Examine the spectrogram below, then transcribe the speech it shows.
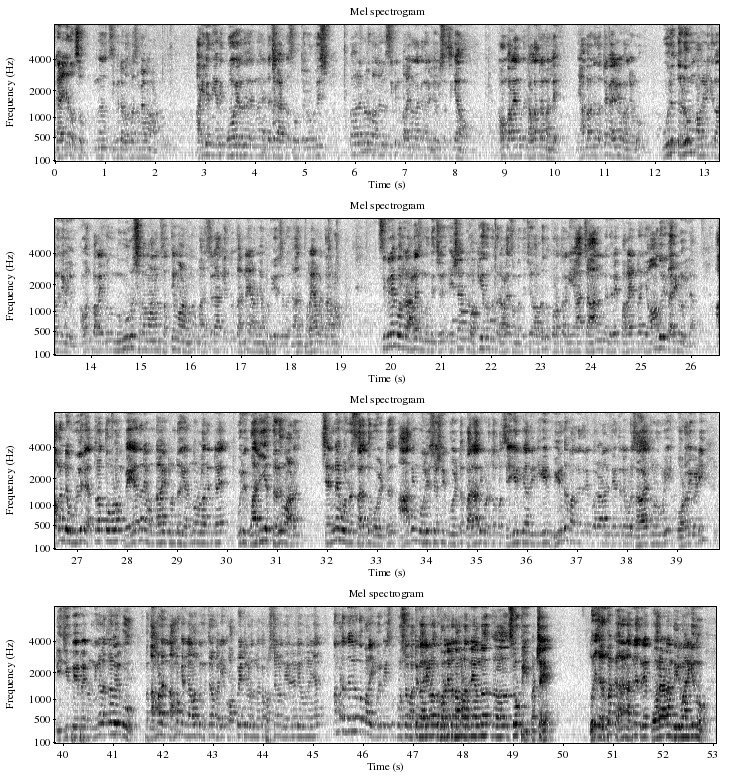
കഴിഞ്ഞ ദിവസവും ഇന്ന് സിബിന്റെ പത്രസമ്മേളനമാണ് അഖില നിയതി പോകരുത് എന്ന് എന്റെ ചില അടുത്ത സുഹൃത്തുക്കൾ ഉപദേശിച്ചു അവരെന്നോട് പറഞ്ഞത് സിബിൻ പറയുന്നതൊക്കെ നിനക്ക് വിശ്വസിക്കാമോ? അവൻ പറയുന്നത് കള്ളത്തരമല്ലേ? ഞാൻ പറഞ്ഞത് ഒറ്റ കാര്യമേ പറഞ്ഞോളൂ ഒരു തെളിവും അവൻ എനിക്ക് തന്നില്ലെങ്കിലും അവൻ പറയുന്നത് നൂറ് ശതമാനം സത്യമാണെന്ന് മനസ്സിലാക്കിയിട്ട് തന്നെയാണ് ഞാൻ പ്രതികരിച്ചത്. ഞാൻ പറയാനുള്ള കാരണം സിബിനെ പോലെ ഒരാളെ സംബന്ധിച്ച് ഏഷ്യാനെറ്റിൽ വർക്ക് ചെയ്തുകൊണ്ടിരുന്ന ഒരാളെ സംബന്ധിച്ച് അവിടുന്ന് പുറത്തിറങ്ങി ആ ചാനലിനെതിരെ പറയേണ്ട യാതൊരു കാര്യങ്ങളുമില്ല അവന്റെ ഉള്ളിൽ എത്രത്തോളം വേദന ഉണ്ടായിട്ടുണ്ട് എന്നുള്ളതിന്റെ ഒരു വലിയ തെളിവാണ് ചെന്നൈ പോലൊരു സ്ഥലത്ത് പോയിട്ട് ആദ്യം പോലീസ് സ്റ്റേഷനിൽ പോയിട്ട് പരാതി കൊടുത്തപ്പോൾ സ്വീകരിക്കാതിരിക്കുകയും വീണ്ടും അതിനെതിരെ പോരാടാൻ ഇദ്ദേഹത്തിന്റെ കൂടെ സഹായത്തോടു കൂടി കോടതി വഴി ഡി ജി പി ഐ നിങ്ങൾ എത്ര പേര് പോകും ഇപ്പൊ നമ്മൾ നമുക്ക് എല്ലാവർക്കും ഇത്തരം വലിയ കോർപ്പറേറ്റുകളിൽ നിന്നൊക്കെ പ്രശ്നങ്ങൾ നേരിടേണ്ടി വന്നു കഴിഞ്ഞാൽ നമ്മൾ എന്തെങ്കിലുമൊക്കെ പറയും. ഒരു ഫേസ്ബുക്ക് പോസ്റ്റോ മറ്റു കാര്യങ്ങളൊക്കെ പറഞ്ഞിട്ട് നമ്മൾ അതിനെ ഒന്ന് സ്റ്റോപ്പ് ചെയ്യും. പക്ഷേ ഒരു ചെറുപ്പക്കാരൻ അതിനെതിരെ പോരാടാൻ തീരുമാനിക്കുന്നു.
